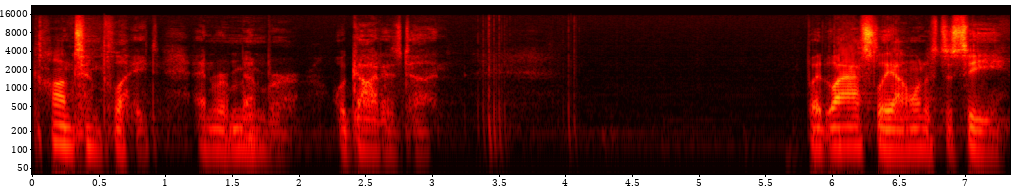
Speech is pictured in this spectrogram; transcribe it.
contemplate and remember what God has done. But lastly, I want us to see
